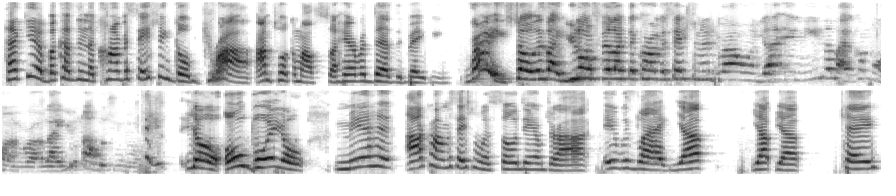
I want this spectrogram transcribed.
Heck yeah, because then the conversation go dry. I'm talking about Sahara Desert, baby. Right. So it's like you don't feel like the conversation is dry on your end either. Like, come on, bro. Like you know what you doing. Yo, oh boy, yo, me and his, our conversation was so damn dry. It was like, yep, yep, yep. Okay.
